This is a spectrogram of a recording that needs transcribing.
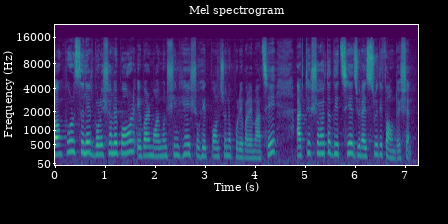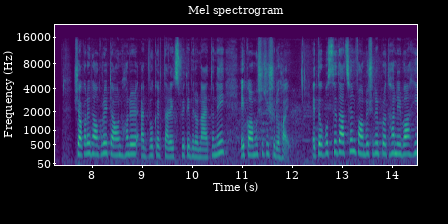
রংপুর, সিলেট, বরিশালের পর এবার ময়মনসিংহে শহীদ পঞ্চান্ন পরিবারের মাঝে আর্থিক সহায়তা দিচ্ছে জুলাই স্মৃতি ফাউন্ডেশন। সকালে নগরের টাউন হলের অ্যাডভোকেট তারেক স্মৃতি মিলনায়তনে এই কর্মসূচি শুরু হয়। এতে উপস্থিত আছেন ফাউন্ডেশনের প্রধান নির্বাহী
